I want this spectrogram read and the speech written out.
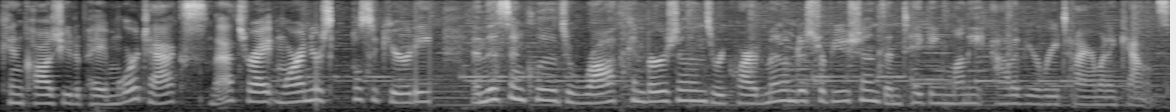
can cause you to pay more tax. That's right, more on your Social Security. And this includes Roth conversions, required minimum distributions, and taking money out of your retirement accounts.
